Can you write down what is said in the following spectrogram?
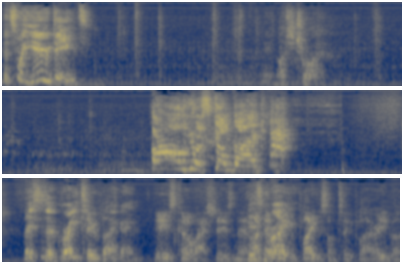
That's what you did! Yeah, nice try. Oh, you're a scumbag! this is a great two-player game. It is cool, actually, isn't it? It's I've never great. even played this on two player either.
